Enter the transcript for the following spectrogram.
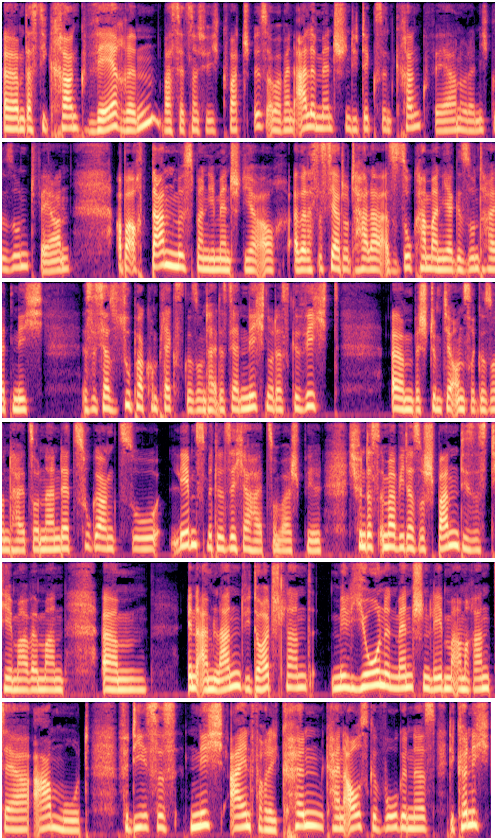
ähm, dass die krank wären, was jetzt natürlich Quatsch ist, aber wenn alle Menschen, die dick sind, krank wären oder nicht gesund wären, aber auch dann müsste man die Menschen ja auch, aber das ist ja totaler, also so kann man ja Gesundheit nicht, es ist ja super komplex Gesundheit, es ist ja nicht nur das Gewicht, ähm, bestimmt ja unsere Gesundheit, sondern der Zugang zu Lebensmittelsicherheit zum Beispiel. Ich finde das immer wieder so spannend, dieses Thema, wenn man ähm, in einem Land wie Deutschland, Millionen Menschen leben am Rand der Armut. Für die ist es nicht einfach. Die können kein ausgewogenes, die können nicht,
